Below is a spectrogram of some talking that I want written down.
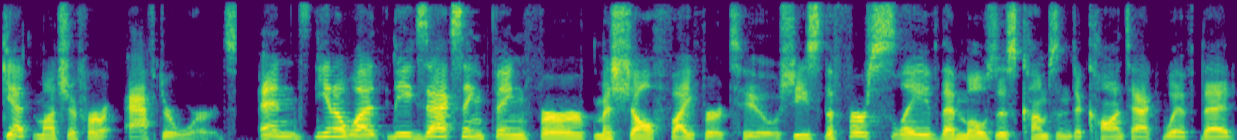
get much of her afterwards. And you know what? The exact same thing for Michelle Pfeiffer too. She's the first slave that Moses comes into contact with that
